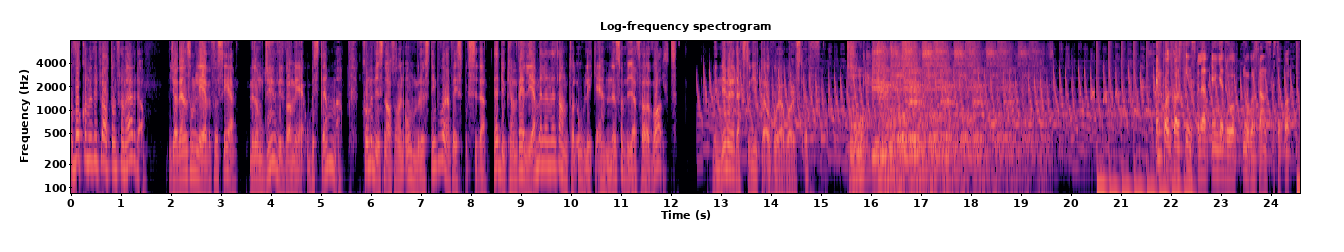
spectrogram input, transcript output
Och vad kommer vi prata om framöver då? Ja, den som lever får se. Men om du vill vara med och bestämma kommer vi snart ha en omröstning på vår Facebook-sida där du kan välja mellan ett antal olika ämnen som vi har förvalt. Men nu är det dags att njuta av våra Worst Off. En podcast inspelad i en garderob någonstans i Stockholm.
